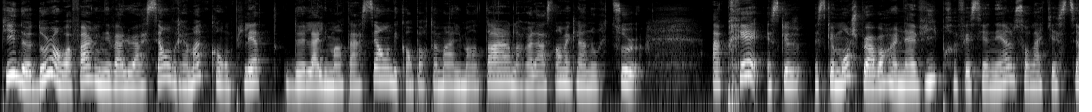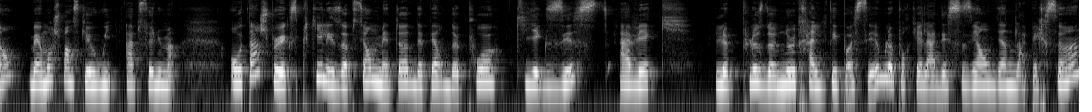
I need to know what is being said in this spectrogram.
Puis de deux, on va faire une évaluation vraiment complète de l'alimentation, des comportements alimentaires, de la relation avec la nourriture. Après, est-ce que, que moi, je peux avoir un avis professionnel sur la question? Ben moi, je pense que oui, absolument. Autant je peux expliquer les options de méthode de perte de poids qui existent avec le plus de neutralité possible pour que la décision vienne de la personne,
